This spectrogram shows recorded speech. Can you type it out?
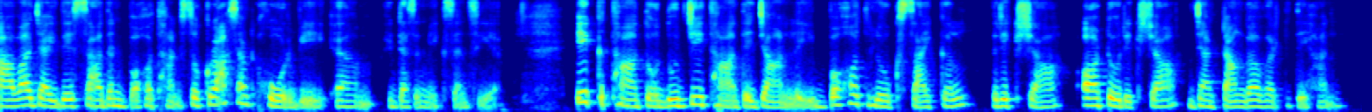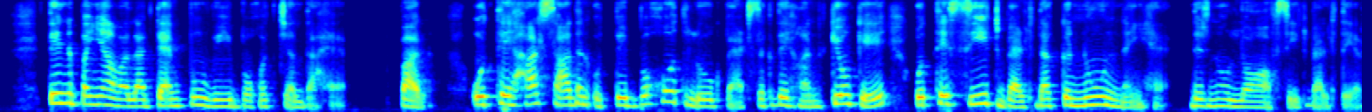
ਆਵਾਜਾਈ ਦੇ ਸਾਧਨ ਬਹੁਤ ਹਨ ਸੋ ਕ੍ਰਾਸ ਆਊਟ ਹੋਰ ਵੀ it doesn't make sense here ਇੱਕ ਥਾਂ ਤੋਂ ਦੂਜੀ ਥਾਂ ਤੇ ਜਾਣ ਲਈ ਬਹੁਤ ਲੋਕ ਸਾਈਕਲ ਰਿਕਸ਼ਾ ਆਟੋ ਰਿਕਸ਼ਾ ਜਾਂ ਟਾਂਗਾ ਵਰਤਦੇ ਹਨ ਤਿੰਨ ਪਹੀਆਂ ਵਾਲਾ ਟੈਂਪੂ ਵੀ ਬਹੁਤ ਚੱਲਦਾ ਹੈ ਪਰ ਉੱਥੇ ਹਰ ਸਾਧਨ ਉੱਤੇ ਬਹੁਤ ਲੋਕ ਬੈਠ ਸਕਦੇ ਹਨ ਕਿਉਂਕਿ ਉੱਥੇ ਸੀਟ ਬੈਲਟ ਦਾ ਕਾਨੂੰਨ ਨਹੀਂ ਹੈ there is no law of seat belt there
